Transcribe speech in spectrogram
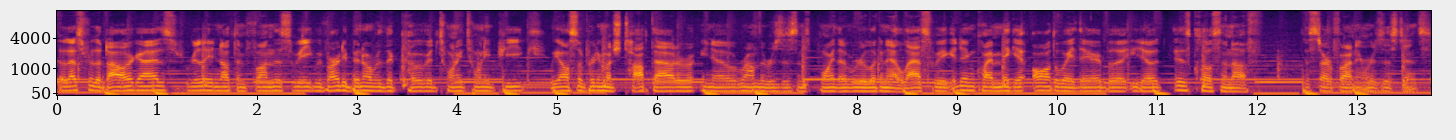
So that's for the dollar, guys. Really nothing fun this week. We've already been over the COVID 2020 peak. We also pretty much topped out, you know, around the resistance point that we were looking at last week. It didn't quite make it all the way there, but you know, it is close enough to start finding resistance.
